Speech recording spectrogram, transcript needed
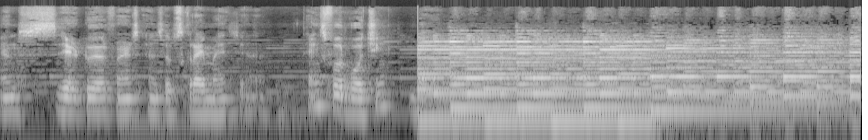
and share to your friends and subscribe my channel. Thanks for watching. Bye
